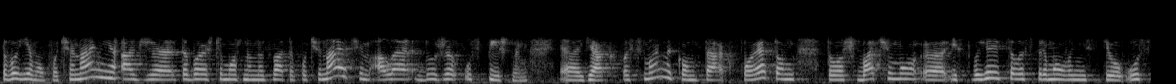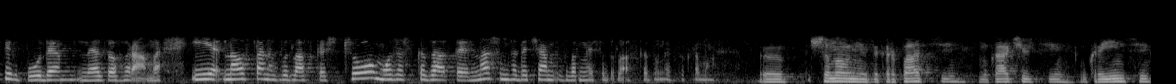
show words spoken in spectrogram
твоєму починанні, адже тебе ще можна назвати починаючим, але дуже успішним е, як письменником, так поетом. Тож бачимо, е, із твоєю цілеспрямованістю успіх буде не за горами. І наостанок, будь ласка, що можеш сказати нашим глядачам? Звернися, будь ласка, до них, зокрема. Е, Шановні закарпатці, мукачівці, українці,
